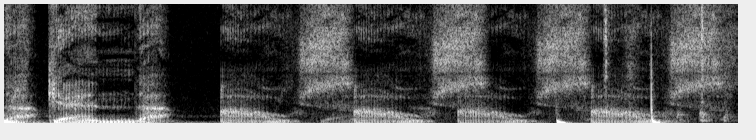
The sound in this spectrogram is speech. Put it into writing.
Weekend. House. House. House. House.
